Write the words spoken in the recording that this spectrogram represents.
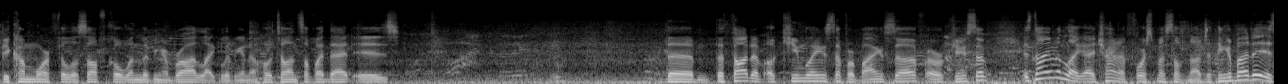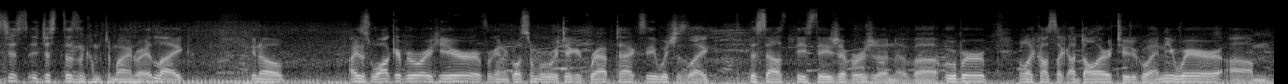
become more philosophical when living abroad like living in a hotel and stuff like that is the the thought of accumulating stuff or buying stuff or accumulating stuff it's not even like i trying to force myself not to think about it it's just it just doesn't come to mind right like you know I just walk everywhere here. Or if we're gonna go somewhere, we take a Grab taxi, which is like the Southeast Asia version of uh, Uber. It only costs like a dollar or two to go anywhere. Um,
